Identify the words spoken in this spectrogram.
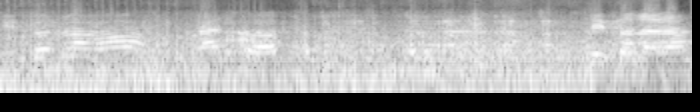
Dito na lang oh. Kanto. Dito na lang.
